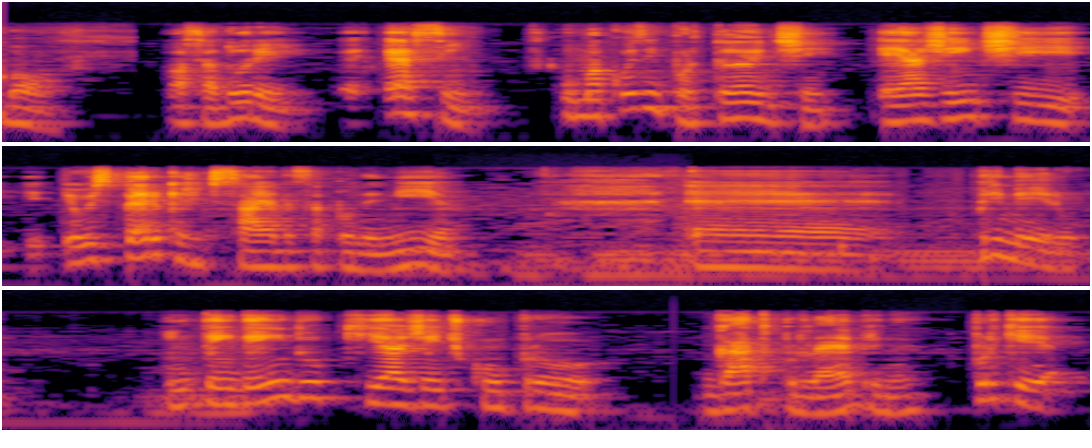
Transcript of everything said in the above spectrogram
Bom, nossa, adorei. É, é assim, uma coisa importante é a gente. Eu espero que a gente saia dessa pandemia. É, primeiro, entendendo que a gente comprou gato por lebre, né? Porque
